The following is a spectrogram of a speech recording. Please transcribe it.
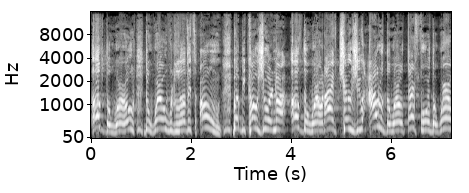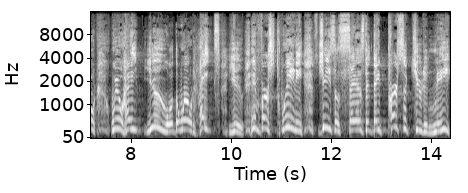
of the world, the world would love its own. But because you are not of the world, I've chose you out of the world. Therefore, the world will hate you, or the world hates you. In verse 20, Jesus says that they persecuted me,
